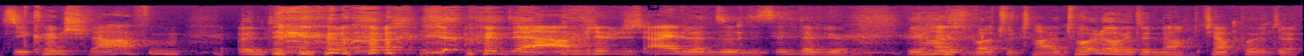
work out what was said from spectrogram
Sie können schlafen und, und der Arm schläft nicht ein. Dann so das Interview, ja, das war total toll heute Nacht. Ich habe heute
